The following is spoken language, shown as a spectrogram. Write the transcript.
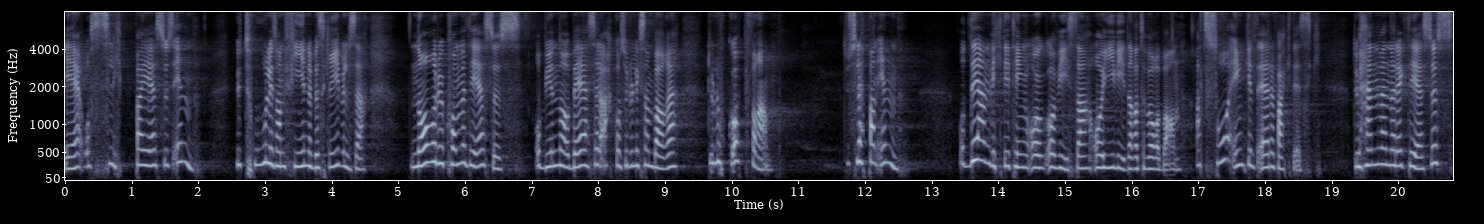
er å slippe Jesus inn. Utrolig sånn fin beskrivelse. Når du kommer til Jesus og begynner å be, så er det akkurat som du liksom bare du lukker opp for ham. Du slipper han inn. Og Det er en viktig ting å, vise og gi videre til våre barn. At så enkelt er det faktisk. Du henvender deg til Jesus,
